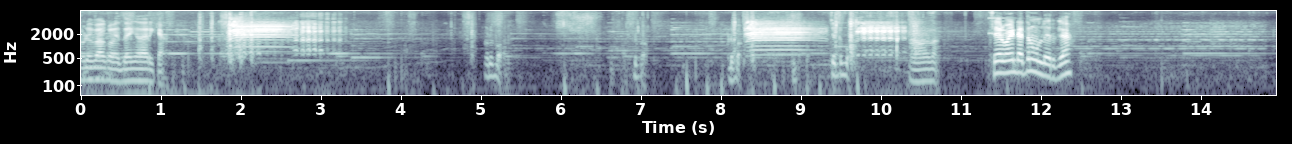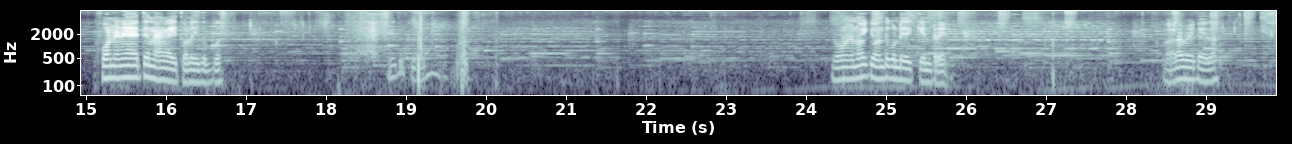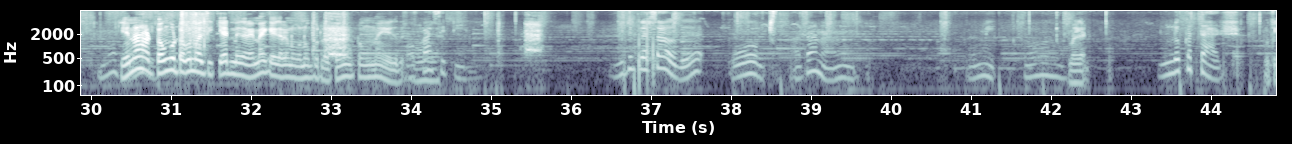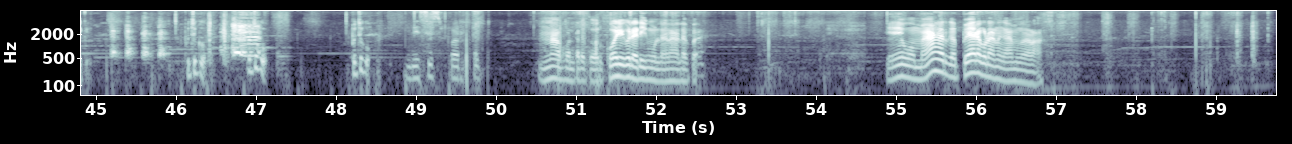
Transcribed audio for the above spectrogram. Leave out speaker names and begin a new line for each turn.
அப்படி பார்க்கலாம். இதை இங்கே தான் இருக்கேன் அப்படிப்பா அப்படிப்பா அப்படிப்பா செத்து அவ்வளோதான் சரி வாங்கிட்டு எத்தனை உள்ள இருக்கு? ஃபோன் என்ன நேரத்துக்கு நாங்கள் தொலைது இப்போ
எதுக்கு?
இவனை நோக்கி வந்து கொண்டு இருக்கின்றேன் வரவே இல்லை இதான் என்ன டொங்கு டொங்குன்னு வச்சு கேட்டுனுக்கிறேன். என்ன கேட்குறேன்னு ஒன்றும் புரியல. டொங்கு டொங்குன்னு தான் கேட்குது
இது பெருசாகுது ஓ அதானா? லுக் அட் தட்
புச்சுக்கு. புச்சுக்கு. புச்சுக்கு. புச்சுக்கு.
திஸ் இஸ் பர்ஃபெக்ட்
என்ன பண்ணுறது ஒரு கோழி கூட அடிக்க முடியல நான் இப்போ. ஏய் உன் மேலே இருக்க பேரை கூட எனக்கு காமிக்கலடா.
